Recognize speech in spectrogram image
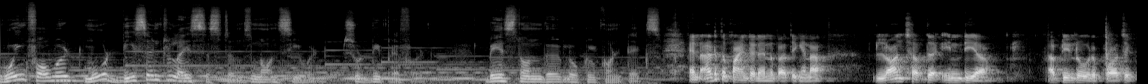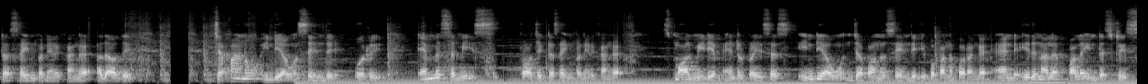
Going forward, decentralise systems systems, non sewered, should be based on the local context. And அடுத்த பாயிண்ட் என்னென்னு பார்த்தீங்கன்னா லான்ச் ஆஃப் த இந்தியா அப்படின்ற ஒரு ப்ராஜெக்டை சைன் பண்ணியிருக்காங்க. அதாவது ஜப்பானும் இந்தியாவும் சேர்ந்து ஒரு எம்எஸ்எம்இஸ் ப்ராஜெக்டை சைன் பண்ணியிருக்காங்க. ஸ்மால் மீடியம் என்டர்பிரைசஸ் இந்தியாவும் ஜப்பானும் சேர்ந்து இப்போ பண்ண போகிறாங்க அண்ட் இதனால் பல இண்டஸ்ட்ரீஸ்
